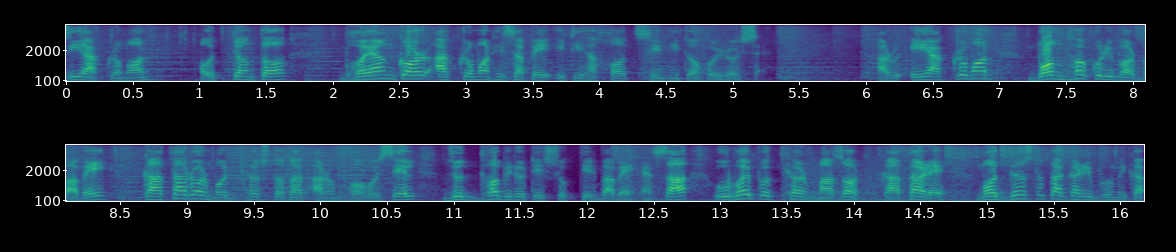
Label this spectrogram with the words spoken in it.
যি আক্ৰমণ অত্যন্ত ভয়ংকৰ আক্ৰমণ হিচাপে ইতিহাসত চিহ্নিত হৈ ৰৈছে। আৰু এই আক্ৰমণ বন্ধ কৰিবৰ বাবে কাটাৰৰ মধ্যস্থতাত আৰম্ভ হৈছিল যুদ্ধবিৰতি চুক্তিৰ বাবে হেঁচা। উভয় পক্ষৰ মাজত কাটাৰে মধ্যস্থতাকাৰী ভূমিকা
